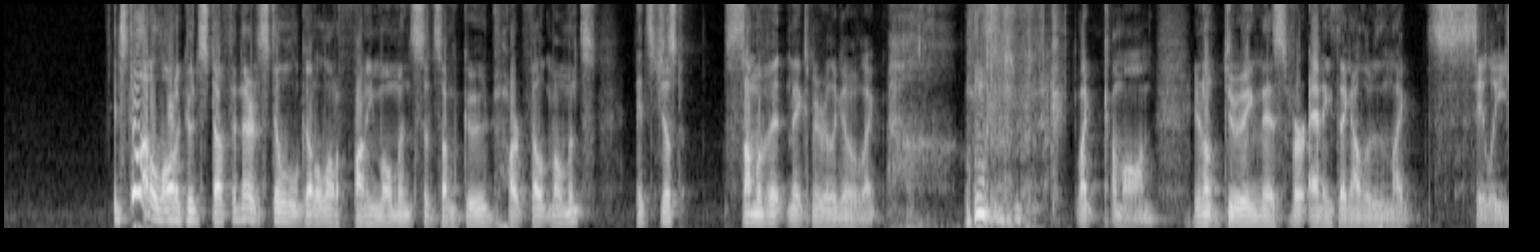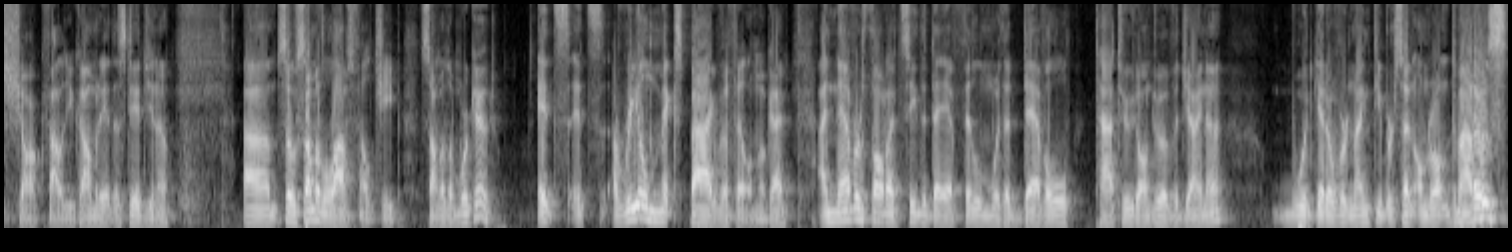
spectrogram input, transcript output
it still had a lot of good stuff in there. It still got a lot of funny moments and some good heartfelt moments. It's just some of it makes me really go like like come on. You're not doing this for anything other than like silly shock value comedy at this stage, you know? Um, so some of the laughs felt cheap, some of them were good. It's it's a real mixed bag of a film, okay? I never thought I'd see the day a film with a devil tattooed onto a vagina would get over 90% on Rotten Tomatoes.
